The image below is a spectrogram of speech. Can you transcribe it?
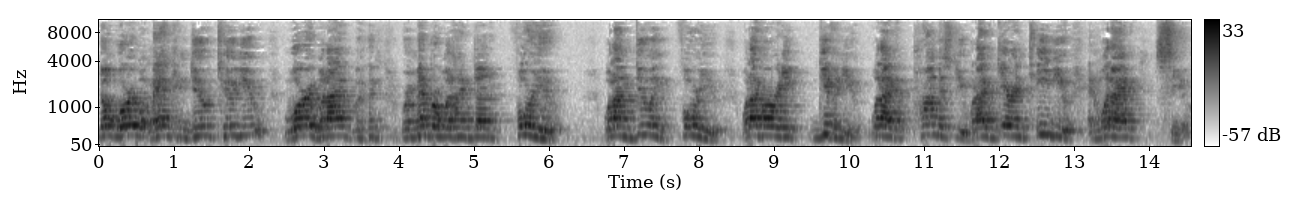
Don't worry what man can do to you. Worry what I've, remember what I've done for you. What I'm doing for you. What I've already given you. What I've promised you. What I've guaranteed you. And what I've sealed.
